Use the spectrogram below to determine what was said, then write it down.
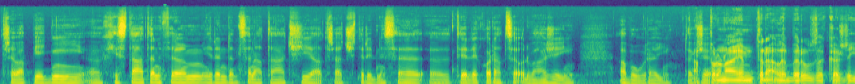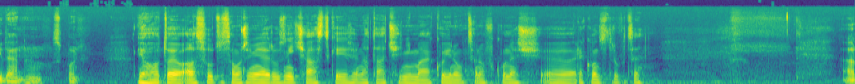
třeba pět dní chystá ten film, jeden den se natáčí a třeba čtyři dny se ty dekorace odvážejí a bourají. Takže... A pro nájem teda ale berou za každý den, no, aspoň. Jo, to jo, ale jsou to samozřejmě různé částky, že natáčení má jako jinou cenovku než rekonstrukce. A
